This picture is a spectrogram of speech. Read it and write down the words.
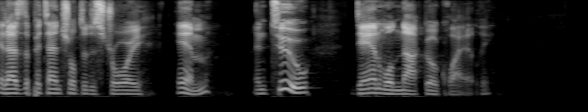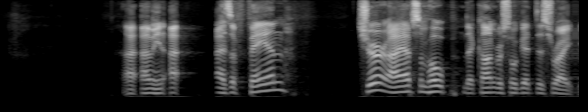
it has the potential to destroy him, and two, Dan will not go quietly. I, I mean, I, as a fan, sure, I have some hope that Congress will get this right.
